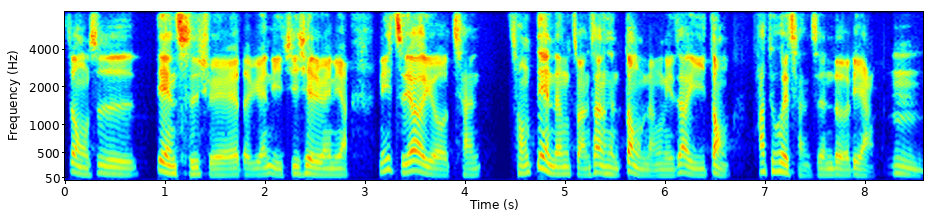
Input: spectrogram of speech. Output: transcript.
这种是。电磁学的原理、机械的原理啊，你只要有产从电能转换成动能，你只要移动，它就会产生热量。嗯，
